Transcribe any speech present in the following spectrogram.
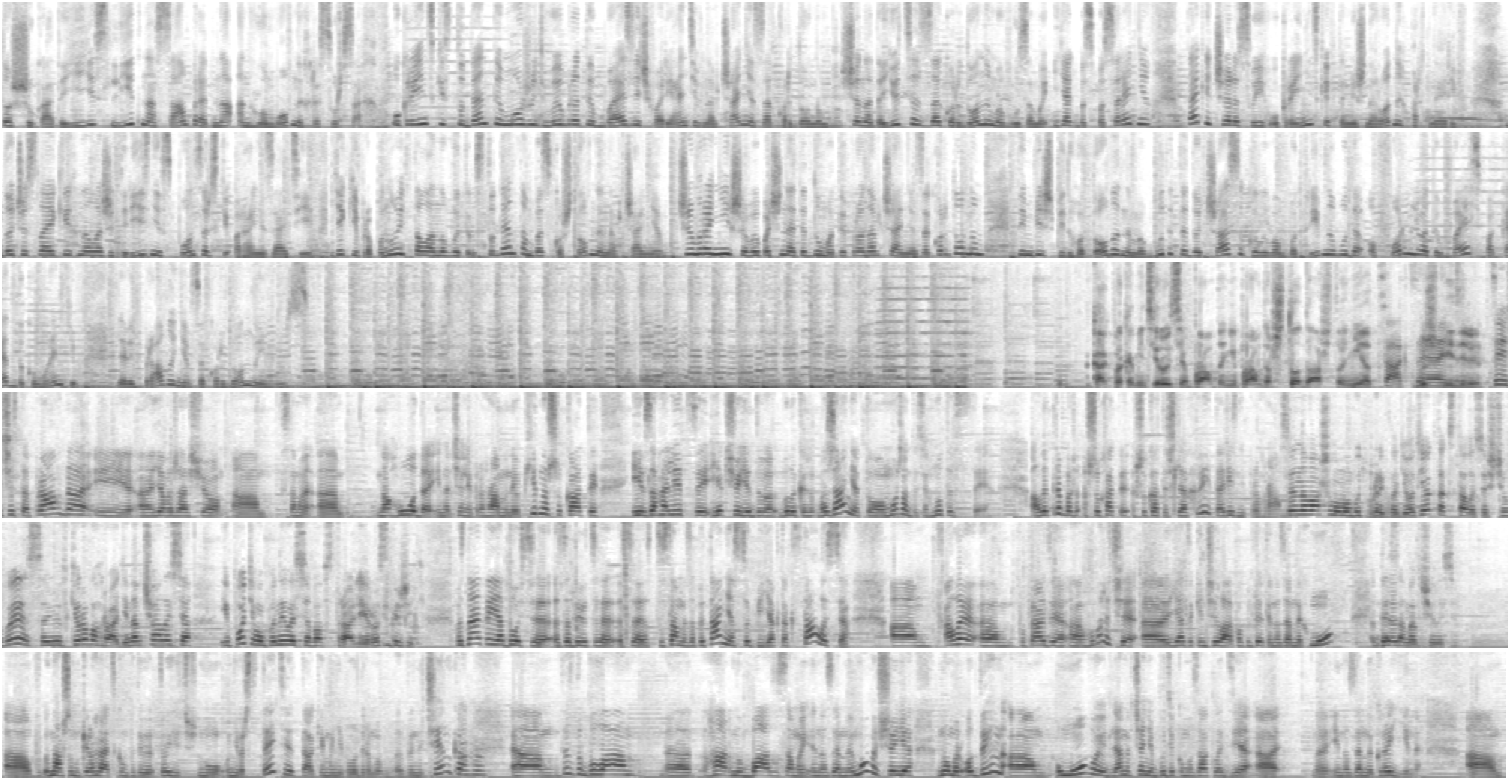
Тож шукати її слід насамперед на англомовних ресурсах. Українські студенти можуть вибрати безліч варіантів навчання за кордоном, що надаються закордонними вузами, як безпосередньо, так і через своїх українських та міжнародних партнерів, до числа яких належать різні спонсорські організації, які пропонують талановитим студентам безкоштовне навчання. Чим раніше ви почнете думати про навчання за кордоном, тим більш підготовленими будете до часу, коли вам потрібно буде оформлювати весь пакет документів для відправлення в закордонний вуз. Как прокомментируете? Правда, неправда? Что да, что нет? Так, це, Вы же видели. це є чиста правда, і е, я вважаю, що е, саме е, нагода і навчальні програми необхідно шукати. І взагалі, це, якщо є велике бажання, то можна досягнути все. Але треба шукати, шукати шляхи та різні програми. Це на вашому, мабуть, прикладі. От як так сталося, що ви самі в Кіровограді навчалися і потім опинилися в Австралії? Розкажіть. Ви знаєте, я досі задаю це, це, це саме запитання собі, як так сталося. А, але е, по правді е, говорячи, е, я закінчила факультет іноземних мов. Де саме вчилися? А, в нашому Кіровоградському педагогічному університеті, так імені Володимира Винниченка, е, де здобула е, гарну базу саме іноземної мови, що є номер один е, умовою для навчання в будь-якому закладі. е, е, Іноземної країни.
